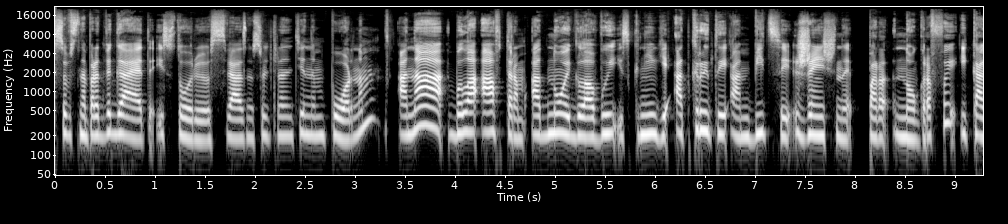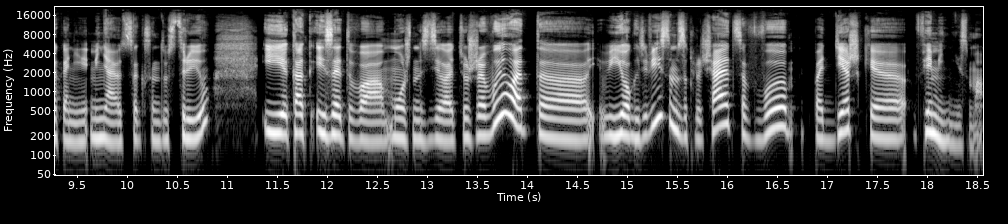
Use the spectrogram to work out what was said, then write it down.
собственно, продвигает историю, связанную с альтернативным порном. Она была автором одной главы из книги «Открытые амбиции женщины-порнографы» и как они меняют секс-индустрию. И как из этого можно сделать уже вывод, э, ее активизм заключается в поддержке феминизма.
